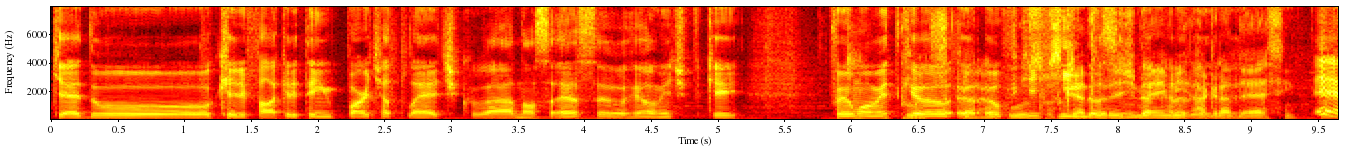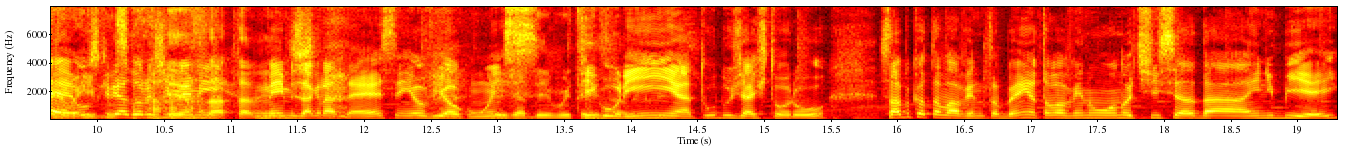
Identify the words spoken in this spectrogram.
que é do. que ele fala que ele tem porte atlético. Ah, nossa, essa eu realmente fiquei Foi um momento que eu, cara, eu, eu fiquei os, os rindo criadores assim de da meme cara dele. agradecem. É, os criadores de meme, memes agradecem. Eu vi Eu alguns. já dei muita Figurinha, tudo já estourou. Sabe o que eu tava vendo também? Eu tava vendo uma notícia da NBA,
